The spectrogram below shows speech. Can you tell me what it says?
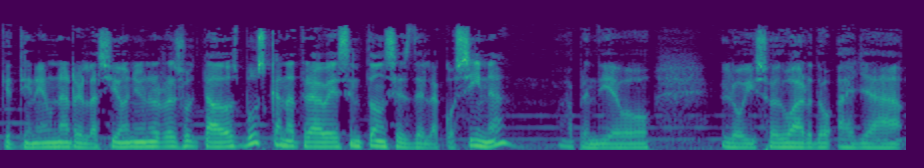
que tienen una relación y unos resultados buscan a través entonces de la cocina, aprendió lo hizo Eduardo allá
